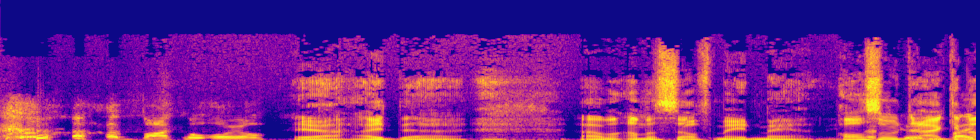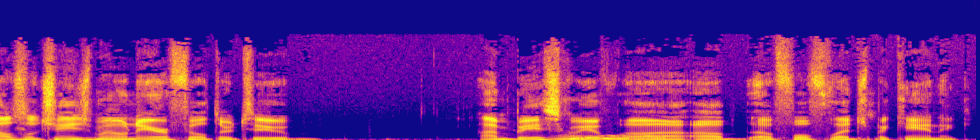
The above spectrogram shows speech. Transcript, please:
Baco oil. Yeah. I'd, uh, I'm, I'm a self made man. Also, I can also change my own air filter too. I'm basically a, a, a full fledged mechanic.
